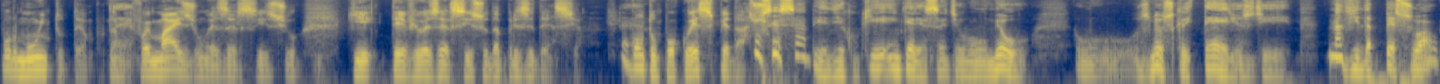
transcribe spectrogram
por muito tempo. É. Foi mais de um exercício que teve o exercício da presidência. É. Conta um pouco esse pedaço. Você sabe, Nico, que é interessante o meu, o, os meus critérios de na vida pessoal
